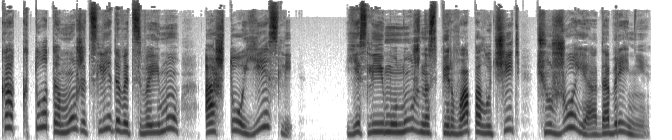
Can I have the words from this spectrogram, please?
Как кто-то может следовать своему «а что если» если ему нужно сперва получить чужое одобрение?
